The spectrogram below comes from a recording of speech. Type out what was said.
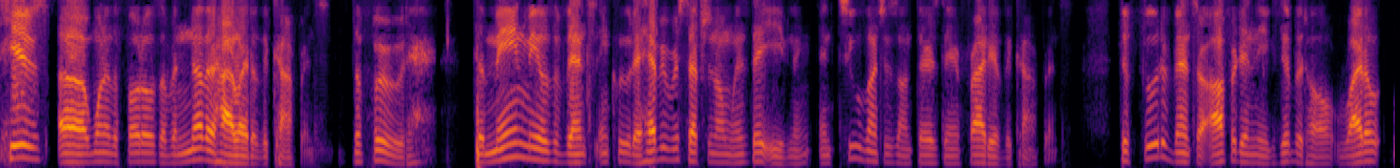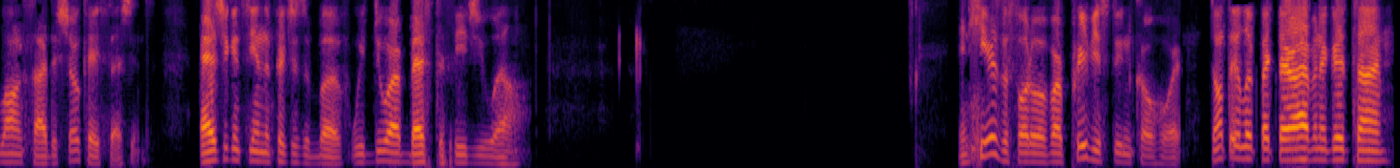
Here's uh, one of the photos of another highlight of the conference, the food. The main meals events include a heavy reception on Wednesday evening and two lunches on Thursday and Friday of the conference. The food events are offered in the exhibit hall right alongside the showcase sessions. As you can see in the pictures above, we do our best to feed you well. And here's a photo of our previous student cohort. Don't they look like they're having a good time?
